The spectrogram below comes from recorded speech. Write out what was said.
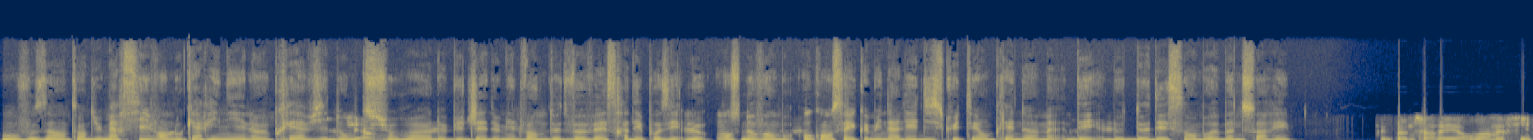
On vous a entendu. Merci Yvan Lucarini. Le préavis donc sur euh, le budget 2022 de Vevey sera déposé le 11 novembre au Conseil communal et discuté en plénum dès le 2 décembre. Bonne soirée. Bonne soirée, au revoir, merci.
